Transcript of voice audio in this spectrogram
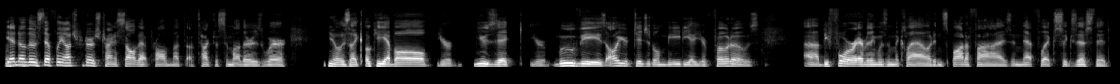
Yeah no there's definitely entrepreneurs trying to solve that problem. I've, I've talked to some others where you know it's like okay you have all your music your movies all your digital media your photos uh, before everything was in the cloud and spotify's and netflix existed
